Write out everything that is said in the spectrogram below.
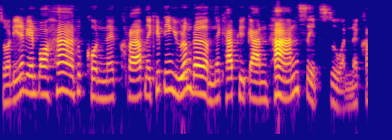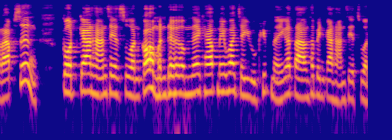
สวัสดีนักเรียนป .5 ทุกคนนะครับ ในคลิปนี้อยู่เรื่องเดิมนะครับ คือการหารเศษส่วนนะครับ ซึ่งกฎการหารเศษส่วนก็เหมือนเดิมนะครับ ไม่ว่าจะอยู่คลิปไหนก็ตาม ถ้าเป็นการหารเศษส่วน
